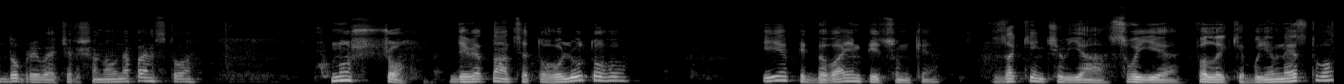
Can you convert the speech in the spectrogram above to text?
Добрий вечір, шановне панство. Ну що, 19 лютого і підбиваємо підсумки. Закінчив я своє велике будівництво.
